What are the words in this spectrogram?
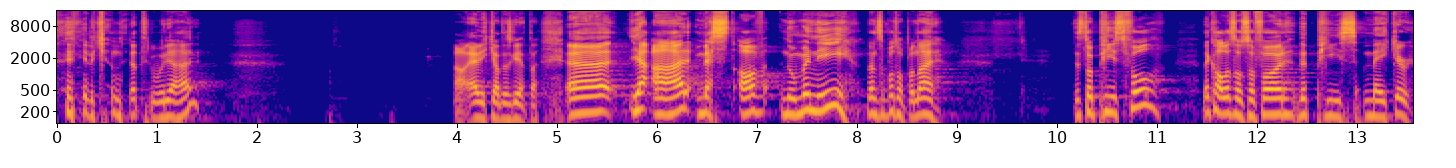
hvilken dere tror jeg er? Ja, jeg vil ikke at dere skal gjette. Eh, jeg er mest av nummer ni, den som er på toppen der. Det står 'peaceful'. Det kalles også for 'the peacemaker'.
